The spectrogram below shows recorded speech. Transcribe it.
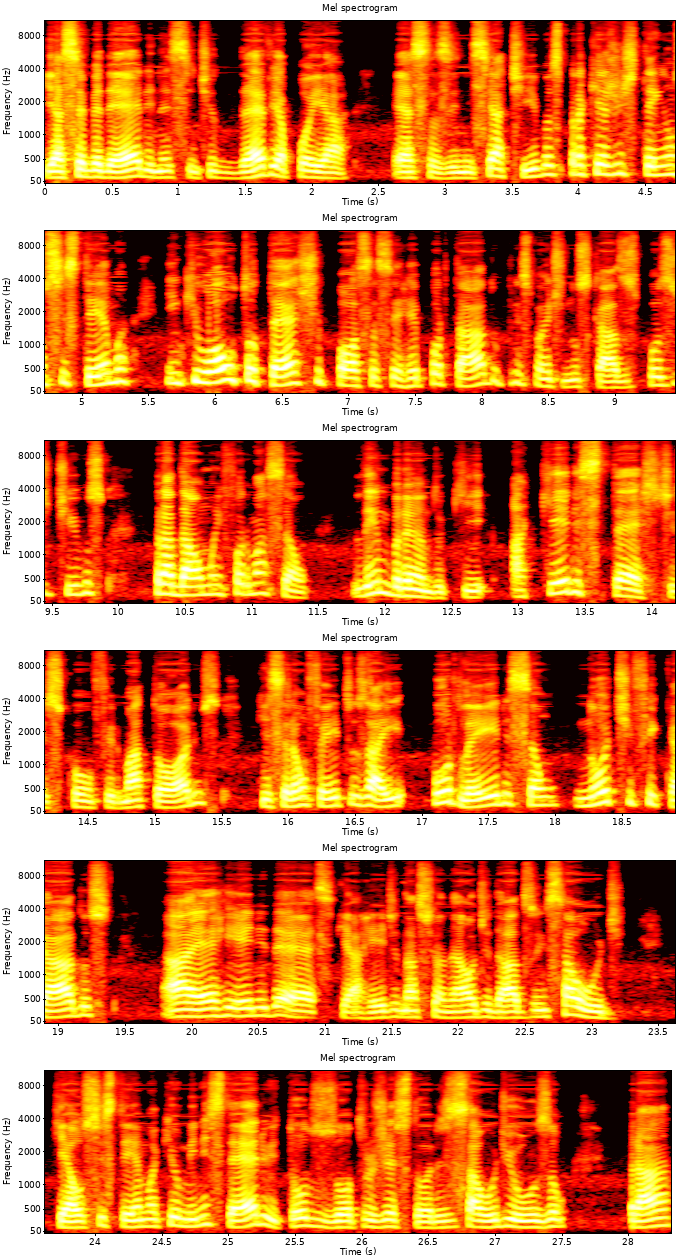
e a CBDL, nesse sentido, deve apoiar essas iniciativas para que a gente tenha um sistema em que o autoteste possa ser reportado, principalmente nos casos positivos, para dar uma informação. Lembrando que aqueles testes confirmatórios que serão feitos aí, por lei, eles são notificados à RNDS, que é a Rede Nacional de Dados em Saúde, que é o sistema que o Ministério e todos os outros gestores de saúde usam para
